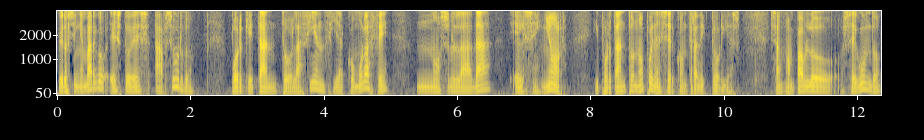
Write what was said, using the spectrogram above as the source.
Pero sin embargo esto es absurdo, porque tanto la ciencia como la fe nos la da el Señor y por tanto no pueden ser contradictorias. San Juan Pablo II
